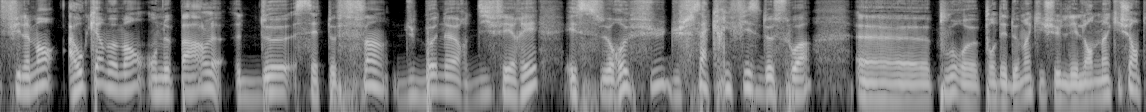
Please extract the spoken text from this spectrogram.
Finalement, à aucun moment on ne parle de cette fin du bonheur différé et ce refus du sacrifice de soi euh, pour, pour des demain qui, les lendemains qui chantent.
